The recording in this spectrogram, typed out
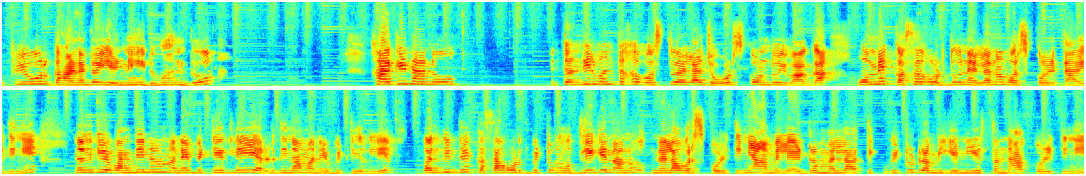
ಪ್ಯೂರ್ ಗಾಣದ ಎಣ್ಣೆ ಇದು ಒಂದು. ಹಾಗೆ ನಾನು ತಂದಿರುವಂತಹ ವಸ್ತು ಎಲ್ಲ ಜೋಡಿಸ್ಕೊಂಡು ಇವಾಗ ಒಮ್ಮೆ ಕಸ ಹೊಡೆದು ನೆಲನ ಒರೆಸ್ಕೊಳ್ತಾ ಇದ್ದೀನಿ. ನನಗೆ ಒಂದಿನ ಮನೆ ಬಿಟ್ಟಿರ್ಲಿ, ಎರಡು ದಿನ ಮನೆ ಬಿಟ್ಟಿರ್ಲಿ. ಬಂದಿದ್ದೆ, ಕಸ ಹೊಡೆದ್ಬಿಟ್ಟು ಮೊದ್ಲಿಗೆ ನಾನು ನೆಲ ಒರೆಸ್ಕೊಳ್ತೀನಿ, ಆಮೇಲೆ ಡ್ರಮ್ ಎಲ್ಲ ತಿಕ್ಬಿಟ್ಟು ಡ್ರಮ್ಮಿಗೆ ನೀರ್ ತಂದು ಹಾಕೊಳ್ತೀನಿ.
